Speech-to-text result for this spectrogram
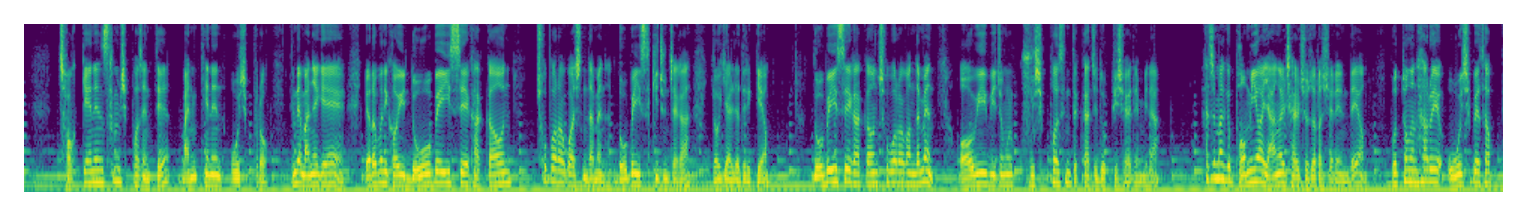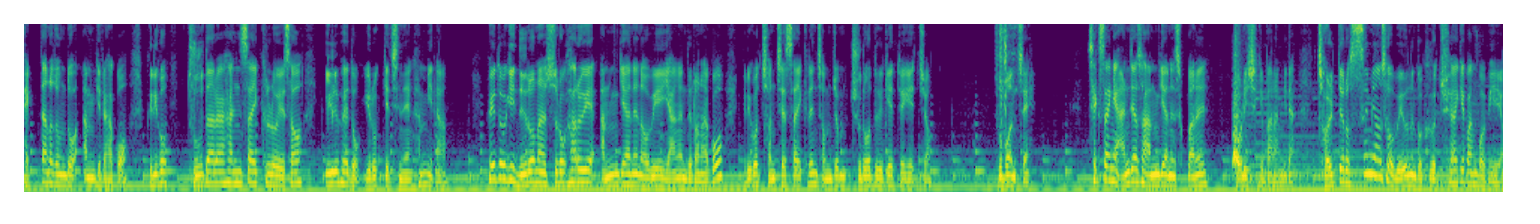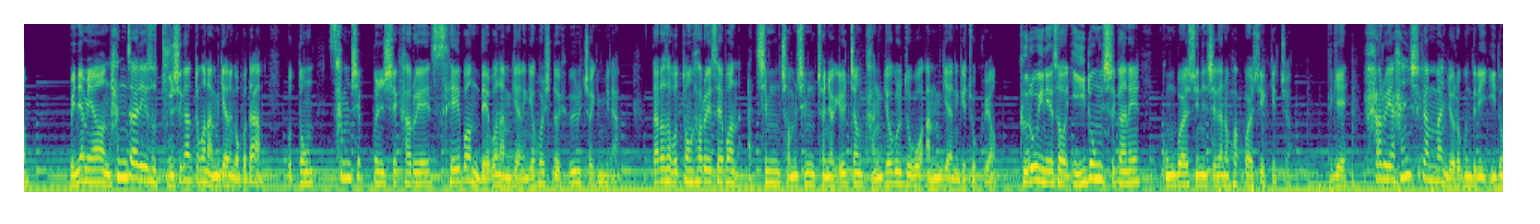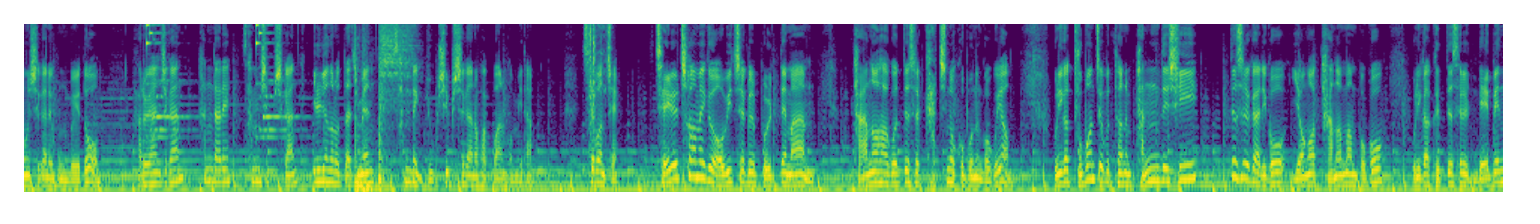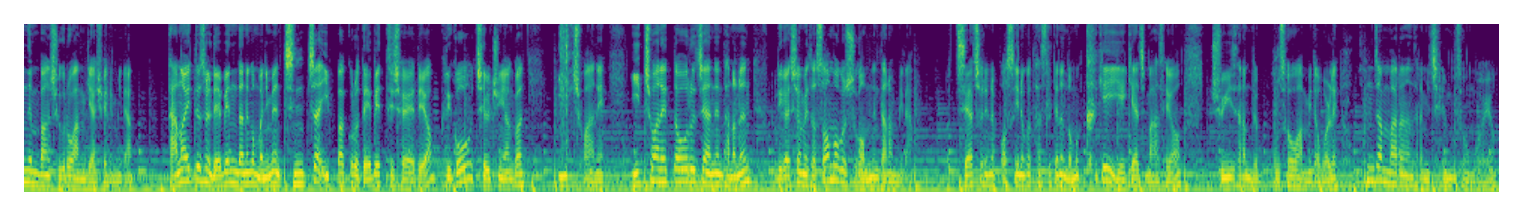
적게는 30%, 많게는 50%. 근데 만약에 여러분이 거의 노베이스에 가까운 초보라고 하신다면 노베이스 기준 제가 여기 알려드릴게요. 노베이스에 가까운 초보라고 한다면 어휘 비중을 90%까지 높이셔야 됩니다. 하지만 그 범위와 양을 잘 조절하셔야 되는데요. 보통은 하루에 50에서 100단어 정도 암기를 하고 그리고 두 달을 한 사이클로 해서 1회독 이렇게 진행합니다. 회독이 늘어날수록 하루에 암기하는 어휘의 양은 늘어나고 그리고 전체 사이클은 점점 줄어들게 되겠죠. 두 번째, 책상에 앉아서 암기하는 습관을 버리시기 바랍니다. 절대로 쓰면서 외우는 거 그거 최악의 방법이에요. 왜냐면 한 자리에서 2시간 동안 암기하는 것보다 보통 30분씩 하루에 3번, 4번 암기하는 게 훨씬 더 효율적입니다. 따라서 보통 하루에 3번 아침, 점심, 저녁 일정 간격을 두고 암기하는 게 좋고요. 그로 인해서 이동 시간에 공부할 수 있는 시간을 확보할 수 있겠죠. 그게 하루에 1시간만 여러분들이 이동 시간에 공부해도 하루에 1시간, 한 달에 30시간, 1년으로 따지면 360시간을 확보하는 겁니다. 세 번째, 제일 처음에 그 어휘책을 볼 때만 단어하고 뜻을 같이 놓고 보는 거고요. 우리가 두 번째부터는 반드시 뜻을 가리고 영어 단어만 보고 우리가 그 뜻을 내뱉는 방식으로 암기하셔야 됩니다. 단어의 뜻을 내뱉는다는 건 뭐냐면 진짜 입 밖으로 내뱉으셔야 돼요. 그리고 제일 중요한 건 2초 안에 2초 안에 떠오르지 않는 단어는 우리가 시험에서 써먹을 수가 없는 단어입니다. 지하철이나 버스 이런 거 탔을 때는 너무 크게 얘기하지 마세요. 주위 사람들 무서워합니다. 원래 혼잣말하는 사람이 제일 무서운 거예요.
